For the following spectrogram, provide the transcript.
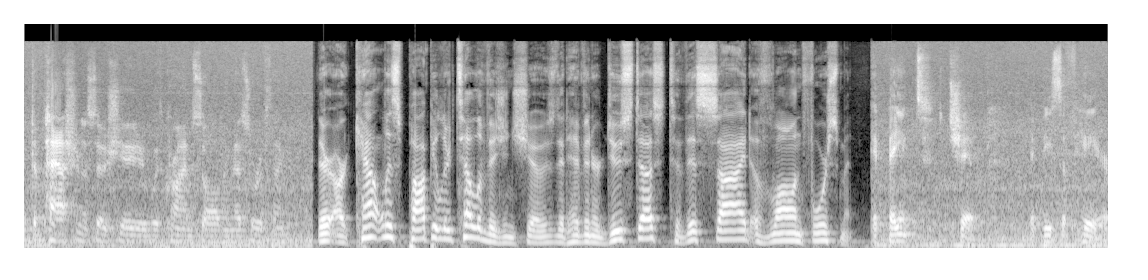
get the passion associated with crime solving, that sort of thing. There are countless popular television shows that have introduced us to this side of law enforcement. A paint chip, a piece of hair,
